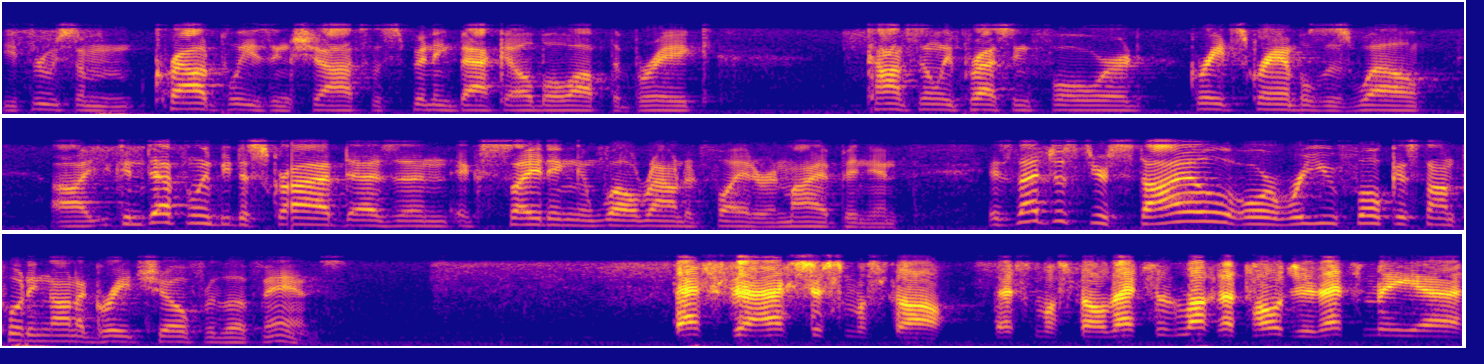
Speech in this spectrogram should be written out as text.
you threw some crowd pleasing shots, the spinning back elbow off the break, constantly pressing forward, great scrambles as well. Uh, you can definitely be described as an exciting and well rounded fighter, in my opinion. Is that just your style, or were you focused on putting on a great show for the fans? That's that's just my style. That's my style. That's like I told you. That's me uh,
